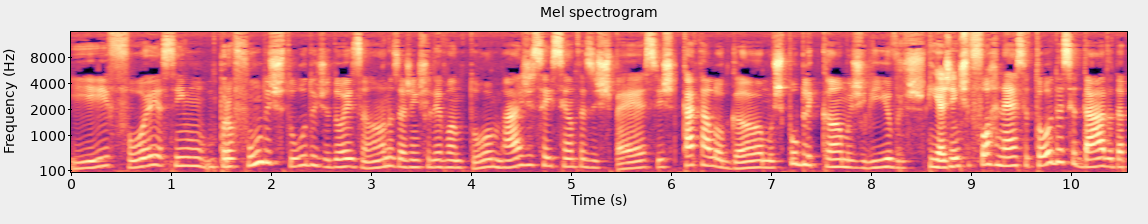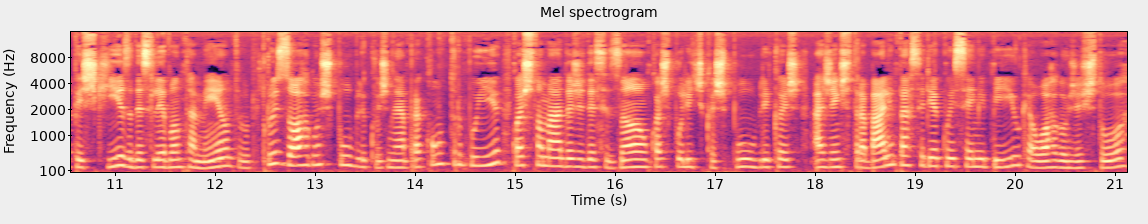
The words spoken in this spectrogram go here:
E foi assim um profundo estudo de dois anos. A gente levantou mais de 600 espécies, catalogamos, publicamos livros e a gente fornece todo esse dado da pesquisa, desse levantamento, para os órgãos públicos, né, para contribuir com as tomadas de decisão, com as políticas públicas. A gente trabalha em parceria com o ICMBio, que é o órgão gestor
